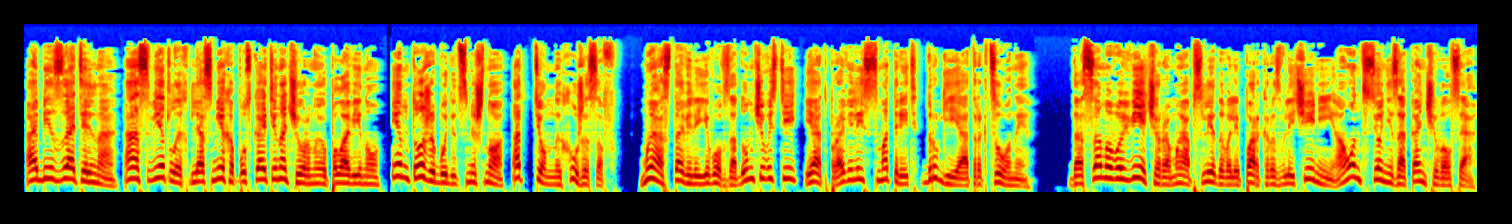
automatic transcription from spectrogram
«Обязательно! А светлых для смеха пускайте на черную половину. Им тоже будет смешно от темных ужасов». Мы оставили его в задумчивости и отправились смотреть другие аттракционы. До самого вечера мы обследовали парк развлечений, а он все не заканчивался.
